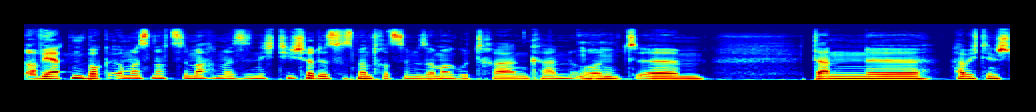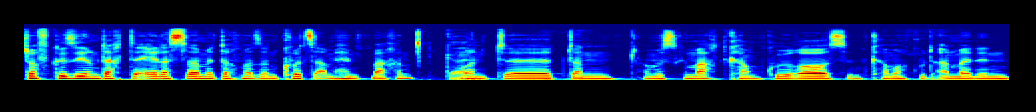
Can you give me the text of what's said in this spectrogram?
Aber wir hatten Bock, irgendwas noch zu machen, was nicht T-Shirt ist, was man trotzdem im Sommer gut tragen kann. Mhm. Und ähm, dann äh, habe ich den Stoff gesehen und dachte, ey, lass damit doch mal so ein Kurzarmhemd machen. Geil. Und äh, dann haben wir es gemacht, kam cool raus und kam auch gut an bei den,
